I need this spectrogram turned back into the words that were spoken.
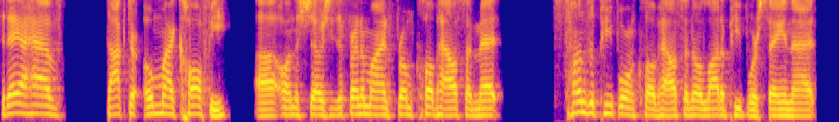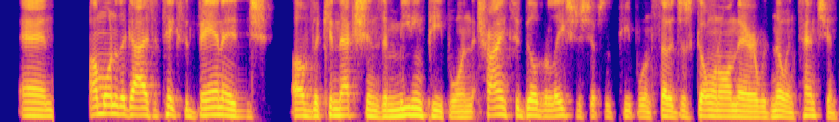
Today I have Dr. Oh My Coffee uh, on the show. She's a friend of mine from Clubhouse. I met tons of people on Clubhouse. I know a lot of people are saying that. And I'm one of the guys that takes advantage of the connections and meeting people and trying to build relationships with people instead of just going on there with no intention.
